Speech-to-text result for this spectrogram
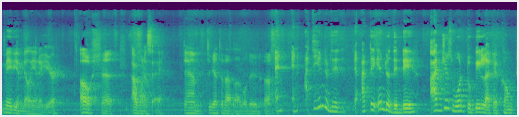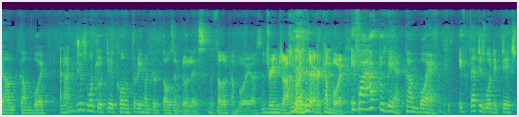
maybe a million a year. Oh shit, I want to say. damn! To get to that level, dude. Ugh. And, and at the end of the at the end of the day, I just want to be like a come down come boy, and I just want to take home three hundred thousand dollars. A fellow come boy, yes, dream job right there, come boy. If I have to be a come boy, if that is what it takes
